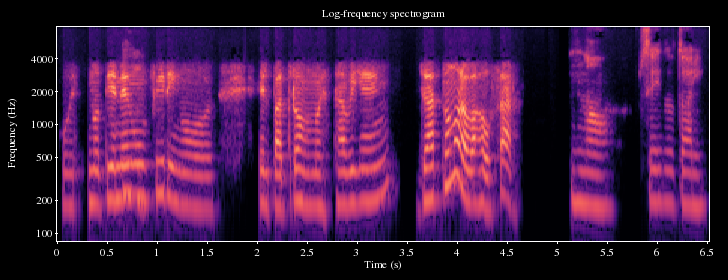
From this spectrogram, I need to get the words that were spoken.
pues no tienen Mm, un fitting o el patrón no está bien, ya tú no lo vas a usar. no, sí, total.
